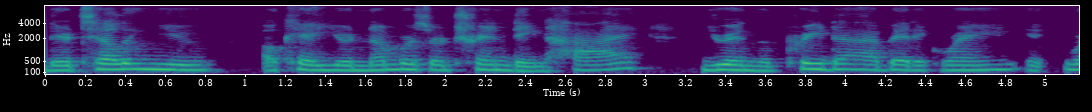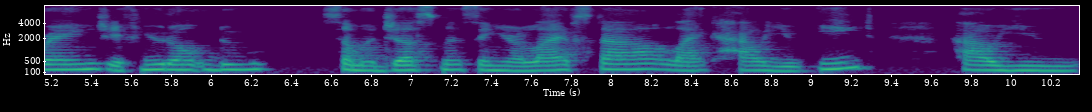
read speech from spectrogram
they're telling you, okay, your numbers are trending high. You're in the pre-diabetic range, range. If you don't do some adjustments in your lifestyle, like how you eat, how you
